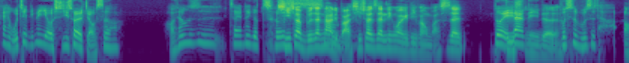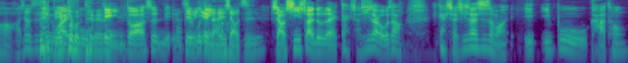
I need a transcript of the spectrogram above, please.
看我记得里面也有蟋蟀的角色啊，好像是在那个车。蟋蟀不是在那里吧？？蟋蟀是在另外一个地方吧？是在对，迪但士尼的不是不是他哦，好像是在另外一部别部对对对，电影，对啊，是他别部电影很。小只，小蟋蟀对不对？看小蟋蟀我知道，看小蟋蟀是什么？一一部卡通，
